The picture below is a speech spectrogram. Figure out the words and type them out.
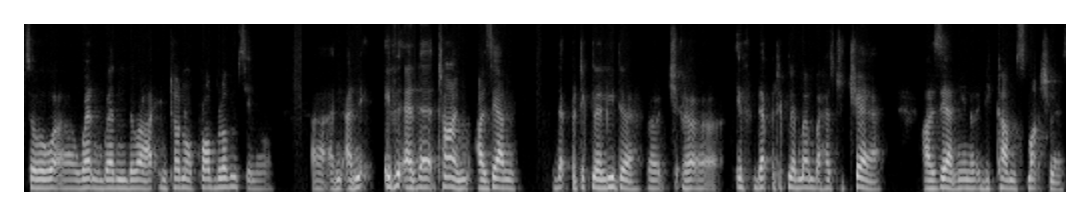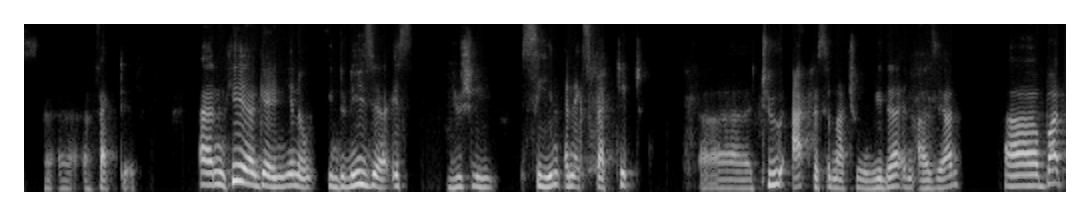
So uh, when, when there are internal problems, you know, uh, and, and if at that time ASEAN, that particular leader, uh, uh, if that particular member has to chair ASEAN, you know, it becomes much less effective. And here again, you know, Indonesia is usually seen and expected uh, to act as a natural leader in ASEAN. Uh, but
